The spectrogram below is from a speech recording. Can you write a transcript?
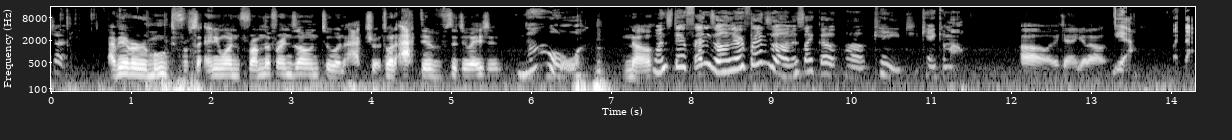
sure. Have you ever removed from anyone from the friend zone to an actu- to an active situation? No. No. Once they're friend zone, they're friend zone. It's like a, a cage. You can't come out. Oh, they can't get out. Yeah, like that.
